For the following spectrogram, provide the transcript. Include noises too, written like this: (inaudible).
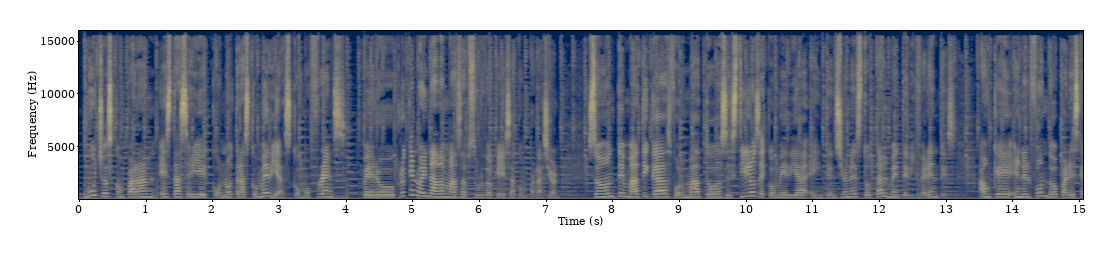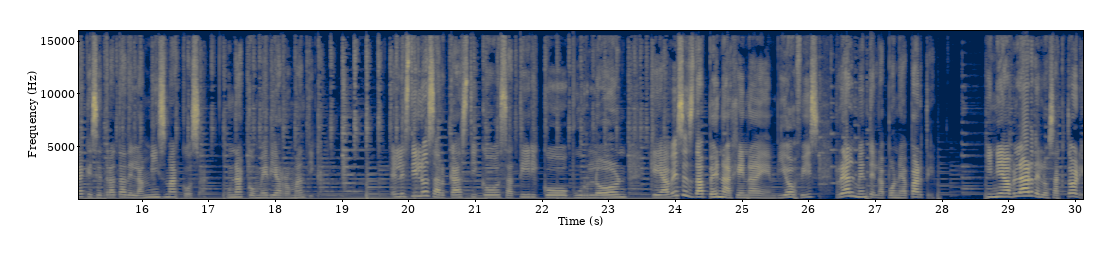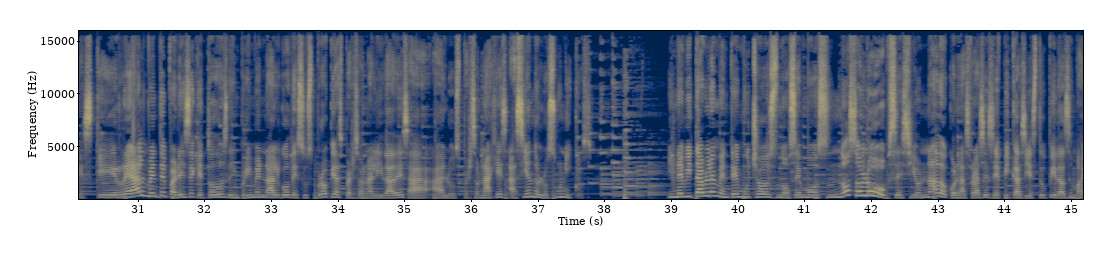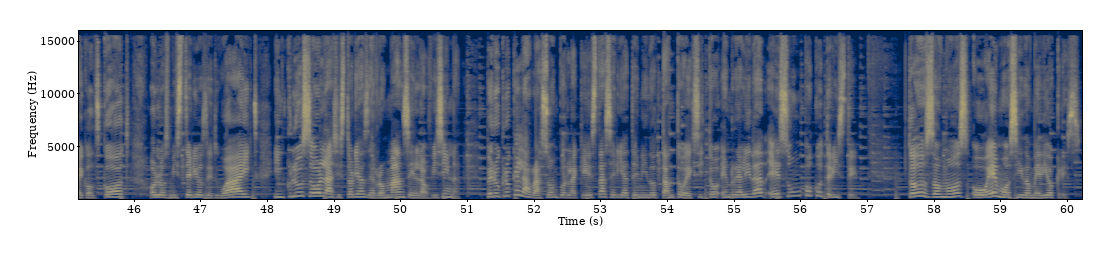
Muchos comparan esta serie con otras comedias como Friends, pero creo que no hay nada más absurdo que esa comparación. Son temáticas, formatos, estilos de comedia e intenciones totalmente diferentes, aunque en el fondo parezca que se trata de la misma cosa, una comedia romántica. El estilo sarcástico, satírico, burlón, que a veces da pena ajena en The Office, realmente la pone aparte. Y ni hablar de los actores, que realmente parece que todos le imprimen algo de sus propias personalidades a, los personajes, haciéndolos únicos. Inevitablemente muchos nos hemos no solo obsesionado con las frases épicas y estúpidas de Michael Scott o los misterios de Dwight, incluso las historias de romance en la oficina, pero creo que la razón por la que esta serie ha tenido tanto éxito en realidad es un poco triste. Todos somos o hemos sido mediocres.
